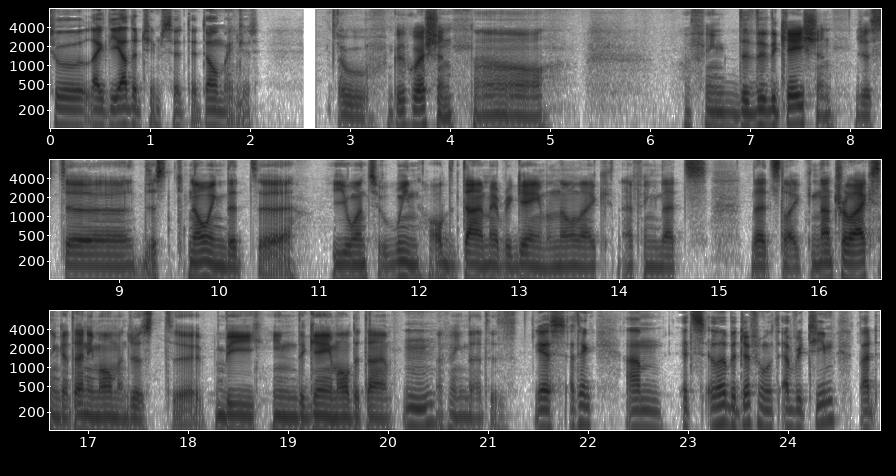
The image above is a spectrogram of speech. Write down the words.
to like the other teams that, that don't make it? Oh, good question. Uh, I think the dedication, just uh, just knowing that uh, you want to win all the time, every game. You know, like I think that's that's like not relaxing at any moment. Just uh, be in the game all the time. Mm. I think that is Yes, I think um, it's a little bit different with every team, but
